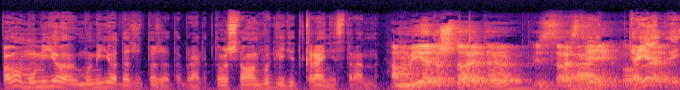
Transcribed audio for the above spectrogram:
по-моему, мумиё, мумиё даже тоже отобрали, потому что он выглядит крайне странно. А мумиё это что? Это из растений а, какого-то? Да я,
